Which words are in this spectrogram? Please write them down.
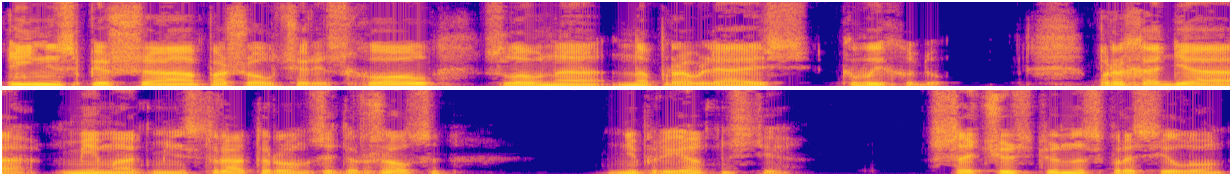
и не спеша пошел через холл, словно направляясь к выходу. Проходя мимо администратора, он задержался. «Неприятности?» — сочувственно спросил он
